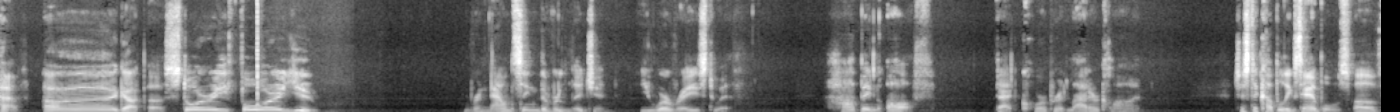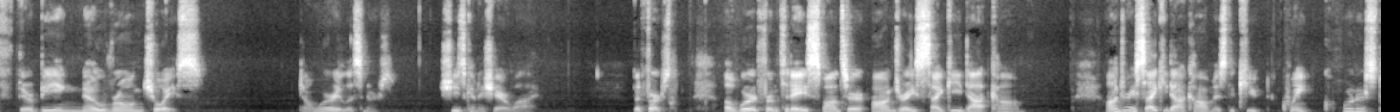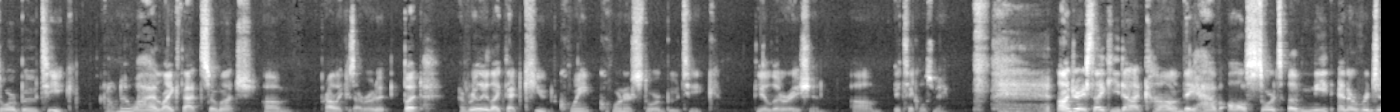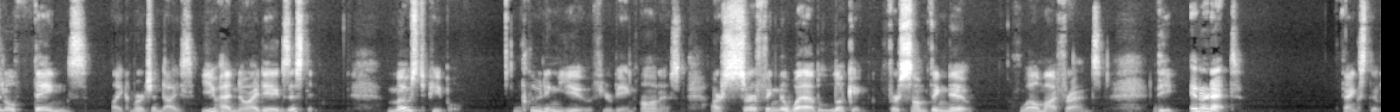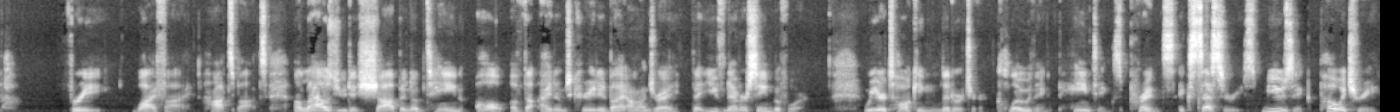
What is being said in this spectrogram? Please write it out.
Have I got a story for you? Renouncing the religion you were raised with, hopping off that corporate ladder climb. Just a couple examples of there being no wrong choice. Don't worry, listeners, she's going to share why. But first, a word from today's sponsor, AndrePsyche.com. AndrePsyche.com is the cute, quaint corner store boutique. I don't know why I like that so much, um, probably because I wrote it, but I really like that cute, quaint corner store boutique, the alliteration. Um, it tickles me. AndrePsyche.com, they have all sorts of neat and original things, like merchandise, you had no idea existed. Most people, including you if you're being honest, are surfing the web looking for something new. Well, my friends, the internet, thanks to free Wi Fi hotspots, allows you to shop and obtain all of the items created by Andre that you've never seen before. We are talking literature, clothing, paintings, prints, accessories, music, poetry,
